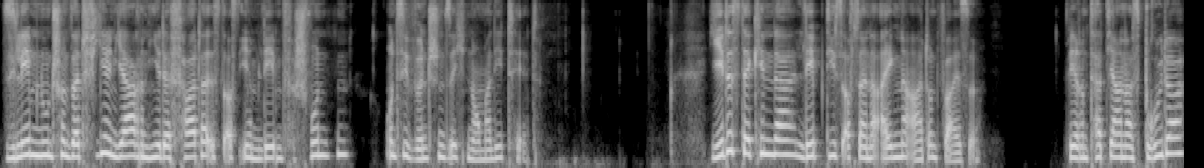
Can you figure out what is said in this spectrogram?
Sie leben nun schon seit vielen Jahren hier, der Vater ist aus ihrem Leben verschwunden und sie wünschen sich Normalität. Jedes der Kinder lebt dies auf seine eigene Art und Weise. Während Tatjanas Brüder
